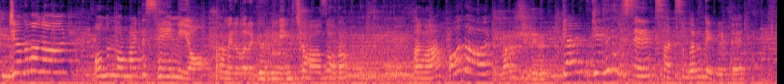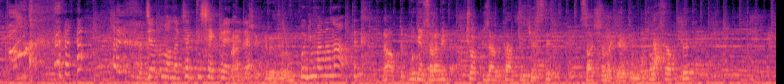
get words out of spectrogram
Canım Onur. Onur normalde sevmiyor kameralara görünmeyi mütevazı olan. Ama Onur Ben şekerim. Gel gelir misin? Saksıları devirdi. Canım Onur çok teşekkür ederim. Ben teşekkür ediyorum. Bugün bana ne yaptık? Ne yaptık? Bugün sana bir çok güzel bir kalkül kestik. Saçlarına keratin botoks yaptık.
